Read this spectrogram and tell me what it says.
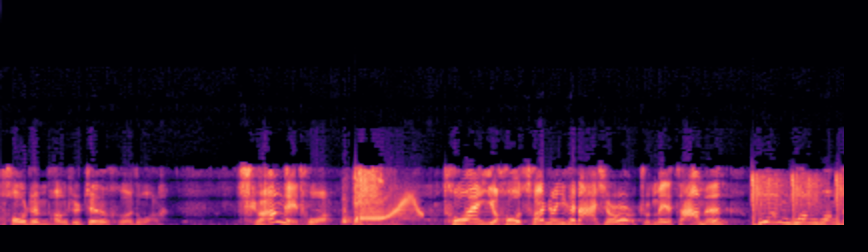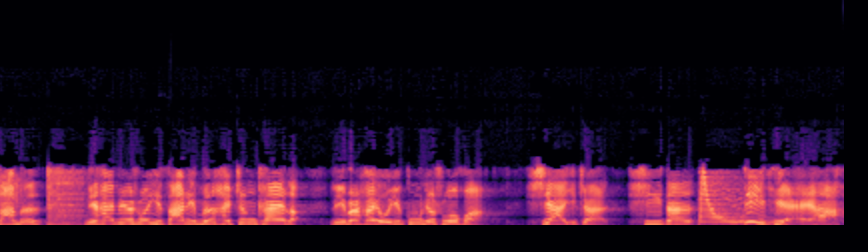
侯振鹏是真喝多了，全给脱了。脱完以后攒成一个大球，准备砸门，咣咣咣砸门。您还别说，一砸这门还真开了，里边还有一姑娘说话：“下一站西单，地铁呀。”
